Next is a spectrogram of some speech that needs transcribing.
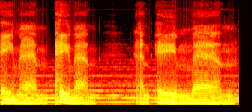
Amen, Amen, and Amen.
